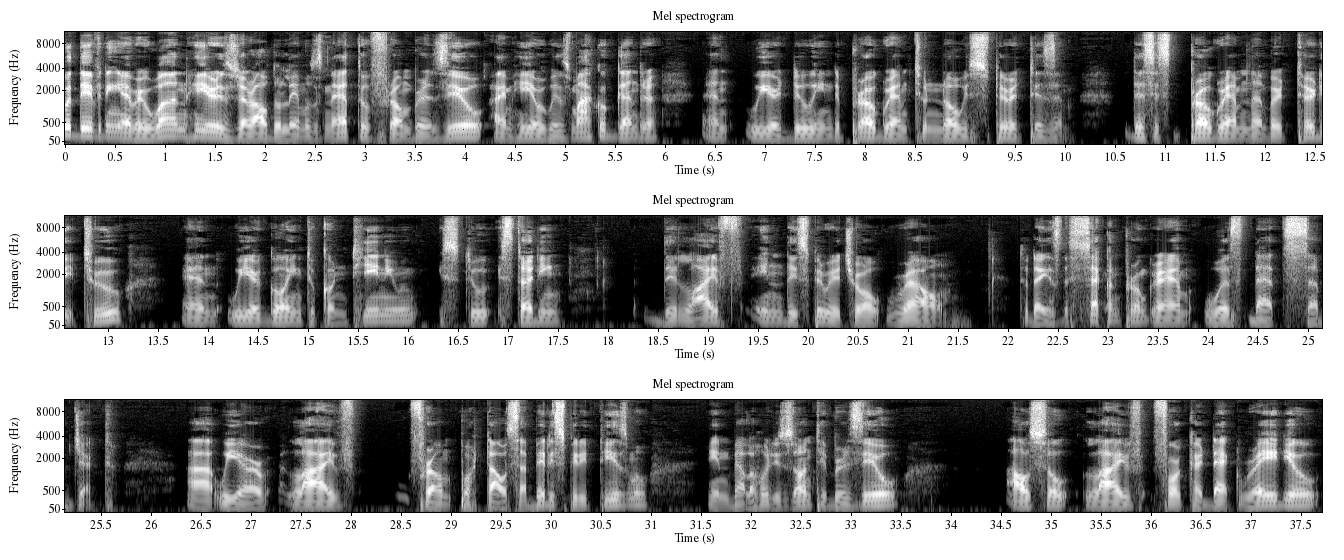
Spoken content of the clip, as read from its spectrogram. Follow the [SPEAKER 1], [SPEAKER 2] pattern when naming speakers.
[SPEAKER 1] Good evening, everyone. Here is Geraldo Lemos Neto from Brazil. I'm here with Marco Gandra, and we are doing the program to know Spiritism. This is program number 32, and we are going to continue stu studying the life in the spiritual realm. Today is the second program with that subject. Uh, we are live from Portal Saber Espiritismo in Belo Horizonte, Brazil. Also live for Kardec Radio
